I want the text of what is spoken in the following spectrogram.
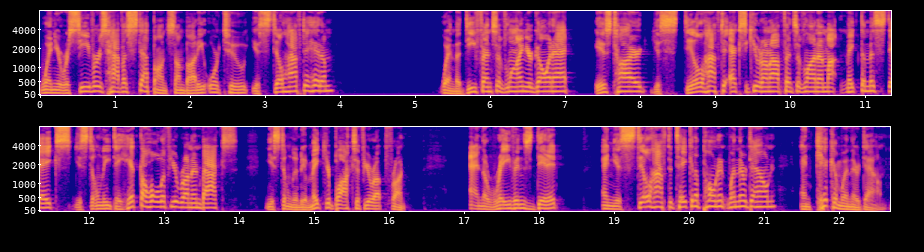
When your receivers have a step on somebody or two, you still have to hit them. When the defensive line you're going at is tired, you still have to execute on offensive line and make the mistakes. You still need to hit the hole if you're running backs. You still need to make your blocks if you're up front. And the Ravens did it. And you still have to take an opponent when they're down and kick them when they're down.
